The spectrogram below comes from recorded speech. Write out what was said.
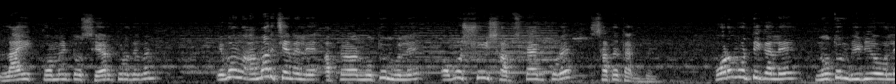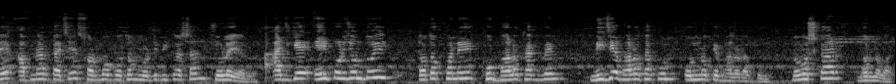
লাইক কমেন্ট ও শেয়ার করে দেবেন। এবং আমার চ্যানেলে আপনারা নতুন হলে অবশ্যই সাবস্ক্রাইব করে সাথে থাকবেন। পরবর্তীকালে নতুন ভিডিও হলে আপনার কাছে সর্বপ্রথম নোটিফিকেশান চলে যাবে। আজকে এই পর্যন্তই। ততক্ষণে খুব ভালো থাকবেন, নিজে ভালো থাকুন, অন্যকে ভালো রাখুন। নমস্কার, ধন্যবাদ।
